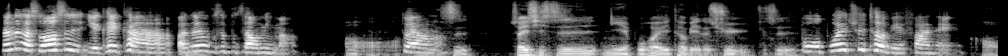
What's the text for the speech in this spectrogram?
那那个时候是也可以看啊，反正又不是不知道密码，哦，对啊。是，所以其实你也不会特别的去，就是我不会去特别翻诶、欸哦，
